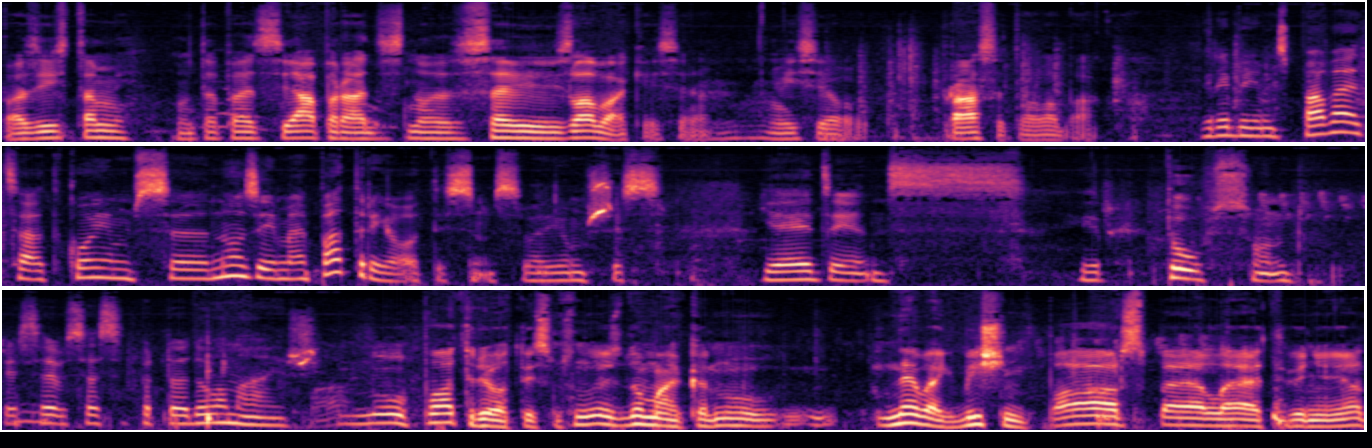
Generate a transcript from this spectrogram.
pazīstami, un tāpēc jāparādas no sevi vislabākais ir. Visi jau prasa to labāko. Gribu jums pavaicāt, ko jums eh, nozīmē patriotisms, vai jums šis jēdziens ir tuvs un pie sevis esat par to domājuši? Nu, patriotisms. Nu, es domāju, ka nu, nevajag bišķiņu pārspēlēt viņu. Ja?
